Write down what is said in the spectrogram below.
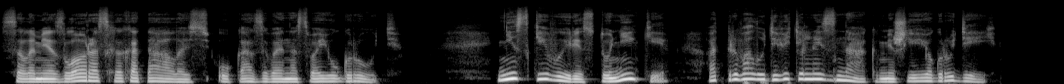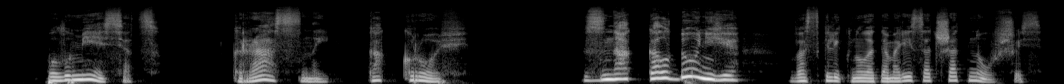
Соломея зло расхохоталась, указывая на свою грудь. Низкий вырез туники открывал удивительный знак меж ее грудей. Полумесяц, красный, как кровь. «Знак колдуньи!» — воскликнула Тамарис, отшатнувшись.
